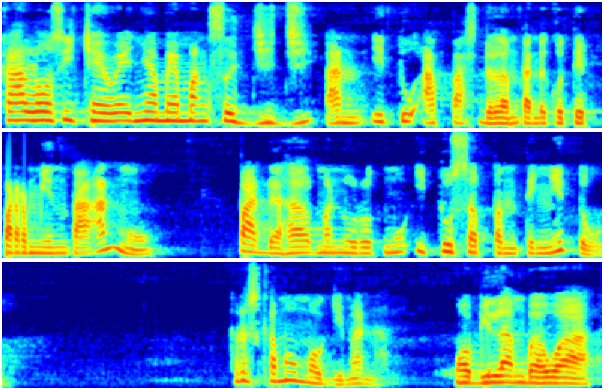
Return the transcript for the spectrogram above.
Kalau si ceweknya memang sejijian itu atas dalam tanda kutip permintaanmu, padahal menurutmu itu sepenting itu, terus kamu mau gimana? Mau bilang bahwa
